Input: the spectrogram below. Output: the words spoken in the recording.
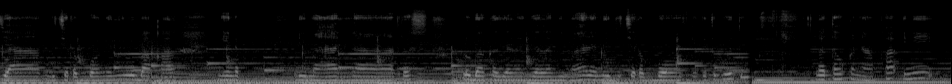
jam di Cirebon ini lo bakal nginep di mana terus lo bakal jalan-jalan di mana nih di Cirebon kayak gitu. Gue tuh nggak tahu kenapa ini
